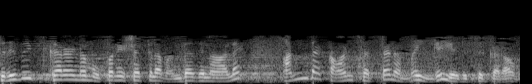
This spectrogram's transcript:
திருவிக்கரணம் உபனிஷத்துல வந்ததுனால அந்த கான்செப்ட நம்ம இங்க எடுத்துக்கிறோம்.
